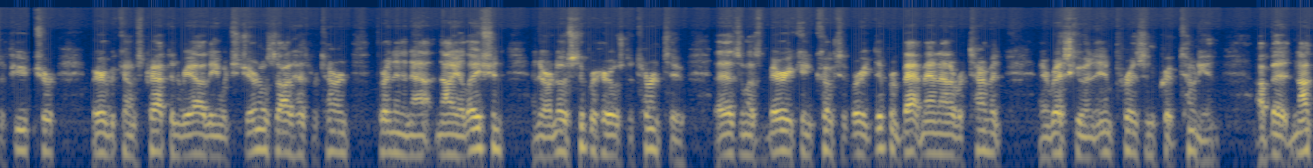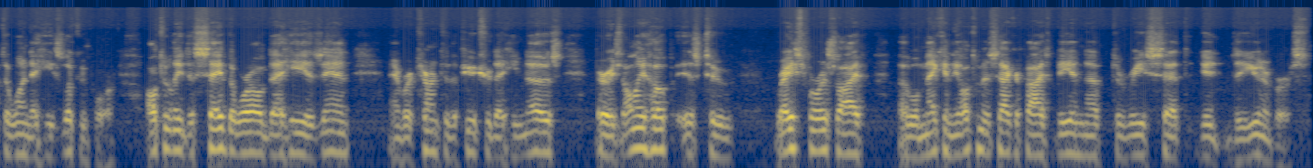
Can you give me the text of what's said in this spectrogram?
the future. Barry becomes trapped in a reality in which General Zod has returned, threatening annihilation, and there are no superheroes to turn to. That is, unless Barry can coax a very different Batman out of retirement and rescue an imprisoned Kryptonian. I bet not the one that he's looking for. Ultimately, to save the world that he is in and return to the future that he knows, Barry's only hope is to race for his life, but will making the ultimate sacrifice be enough to reset the, the universe?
